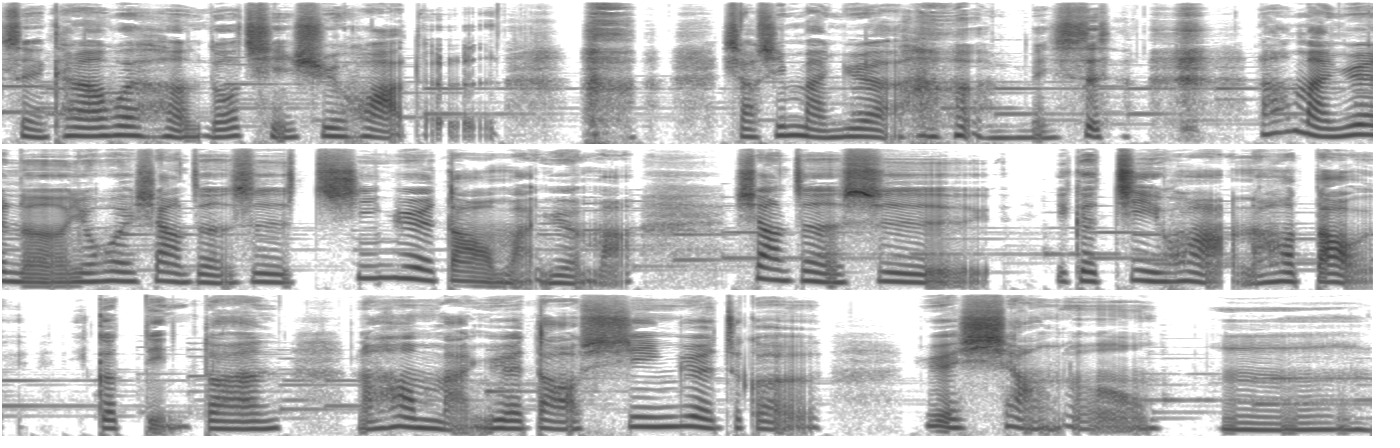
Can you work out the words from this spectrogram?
所以你看到会很多情绪化的人，小心满月，没事。然后满月呢，又会象征是新月到满月嘛，象征是一个计划，然后到一个顶端，然后满月到新月这个月相呢，嗯，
